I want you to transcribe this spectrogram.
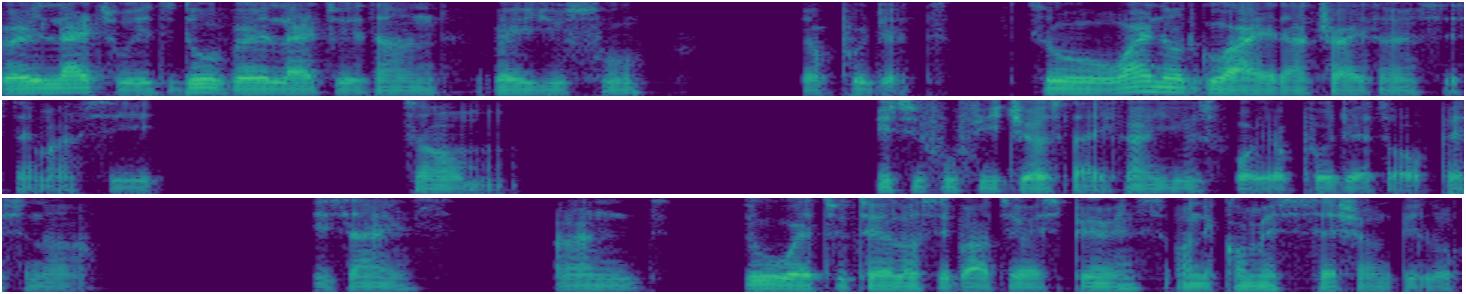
very lightweight, though very lightweight and very useful your project. So why not go ahead and try it on your system and see some beautiful features that you can use for your project or personal designs and do well to tell us about your experience on the comment section below.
